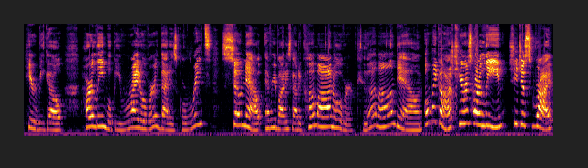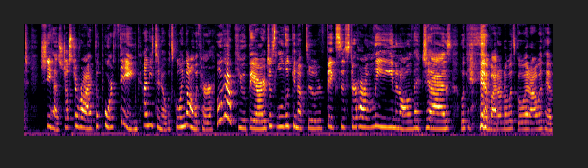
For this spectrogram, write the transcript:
Here we go. Harleen will be right over. That is great. So now everybody's got to come on over. Come on down. Oh my gosh, here is Harleen. She just arrived. She has just arrived, the poor thing. I need to know what's going on with her. Look how cute they are, just looking up to their big sister Harleen and all that jazz. Look at him, I don't know what's going on with him.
